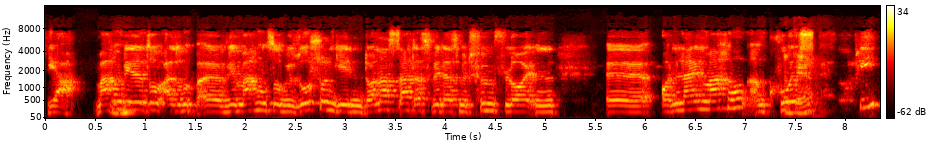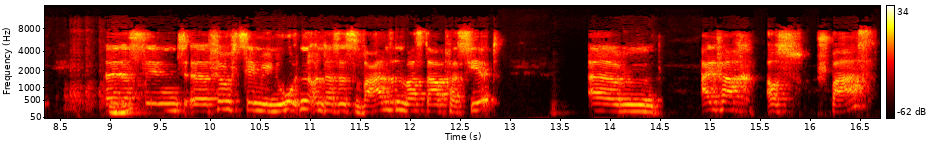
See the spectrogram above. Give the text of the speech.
Ja, machen mhm. wir so. Also äh, wir machen sowieso schon jeden Donnerstag, dass wir das mit fünf Leuten äh, online machen, am Kurs. Okay. Äh, mhm. Das sind äh, 15 Minuten und das ist Wahnsinn, was da passiert. Ähm, einfach aus Spaß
